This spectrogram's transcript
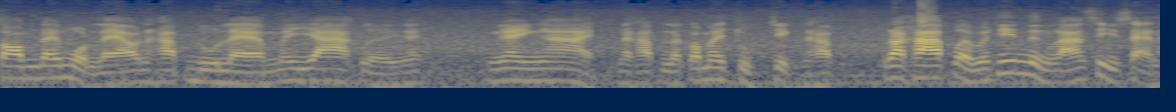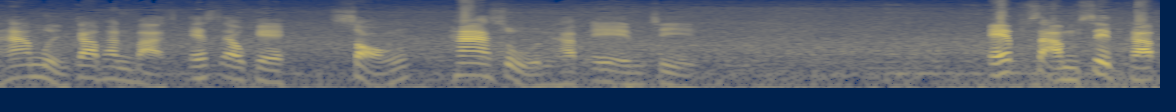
ซ่อมได้หมดแล้วนะครับดูแลไม่ยากเลยง่ายๆนะครับแล้วก็ไม่จุกจิกนะครับราคาเปิดไว้ที่ 1 4 5 9 0 0 0 บาท SLK 250ครับ AMG F30 ครับ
